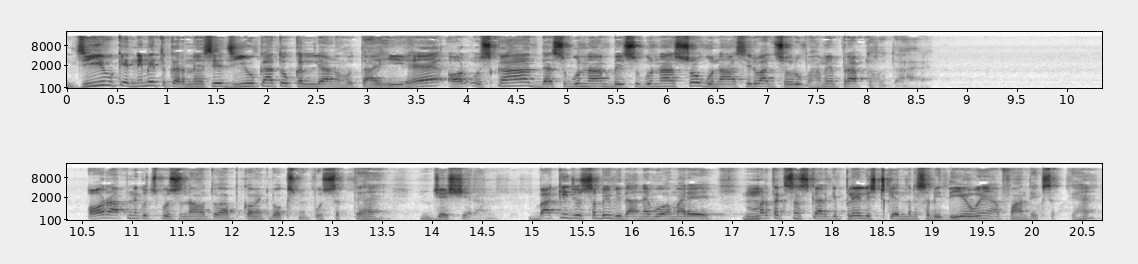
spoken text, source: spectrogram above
जीव के निमित्त करने से जीव का तो कल्याण होता ही है और उसका दस गुना, बीस गुना, सौ गुना आशीर्वाद स्वरूप हमें प्राप्त होता है। और आपने कुछ पूछना हो तो आप कमेंट बॉक्स में पूछ सकते हैं। जय श्री राम। बाकी जो सभी विधान है वो हमारे मृतक संस्कार की प्लेलिस्ट के अंदर सभी दिए हुए हैं, आप वहाँ देख सकते हैं।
